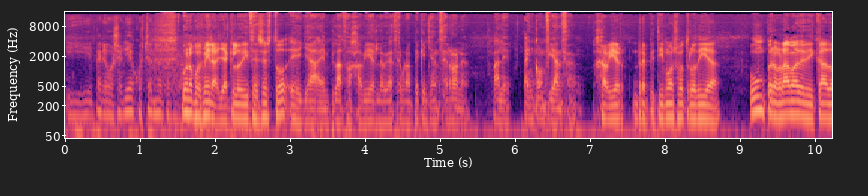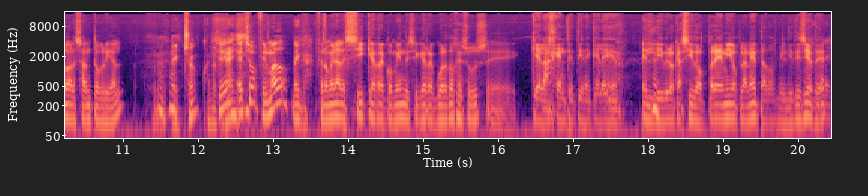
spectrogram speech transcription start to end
Y, pero sería cuestión de otro programa. Bueno, pues mira, ya que lo dices esto, eh, ya emplazo a Javier, le voy a hacer una pequeña encerrona. Vale, en confianza. Javier, repetimos otro día un programa dedicado al Santo Grial. Hecho, cuando ¿Sí? queráis. ¿Hecho? ¿Firmado? Venga. Fenomenal. Sí que recomiendo y sí que recuerdo, Jesús, eh, que la gente tiene que leer el libro que ha sido Premio Planeta 2017, Hombre.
